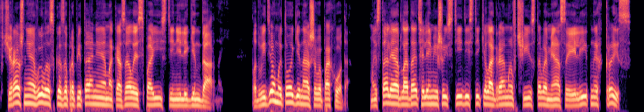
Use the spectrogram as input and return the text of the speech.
Вчерашняя вылазка за пропитанием оказалась поистине легендарной. Подведем итоги нашего похода. Мы стали обладателями 60 килограммов чистого мяса элитных крыс.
